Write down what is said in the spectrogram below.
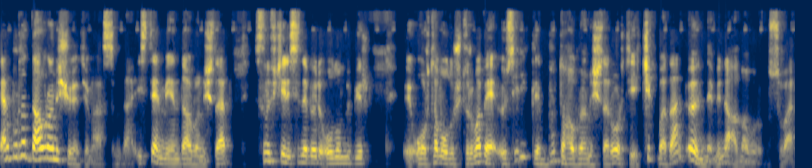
yani burada davranış yönetimi aslında. İstenmeyen davranışlar sınıf içerisinde böyle olumlu bir e, ortam oluşturma ve özellikle bu davranışlar ortaya çıkmadan önlemini alma vurgusu var.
